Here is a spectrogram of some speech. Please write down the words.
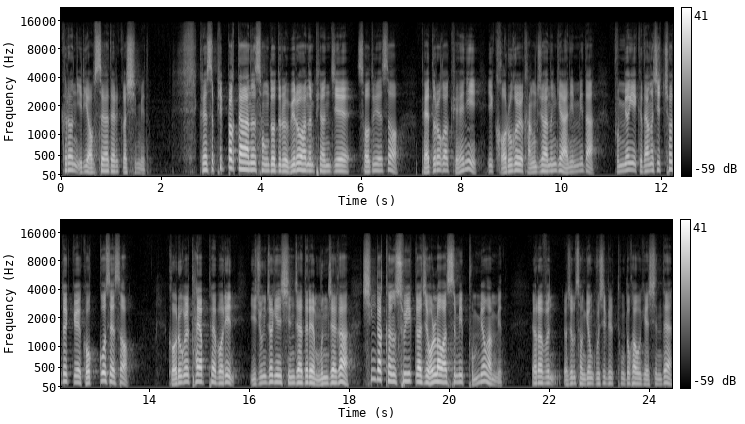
그런 일이 없어야 될 것입니다. 그래서 핍박당하는 성도들을 위로하는 편지의 서두에서 베드로가 괜히 이 거룩을 강조하는 게 아닙니다. 분명히 그 당시 초대교회 곳곳에서 거룩을 타협해 버린 이중적인 신자들의 문제가 심각한 수위까지 올라왔음이 분명합니다. 여러분 요즘 성경 90일 통독하고 계신데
